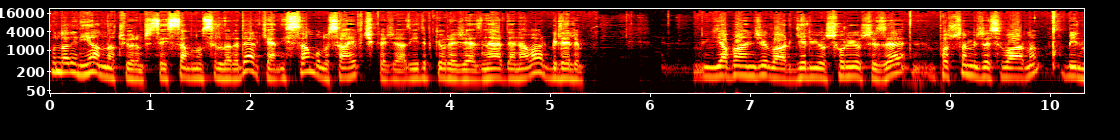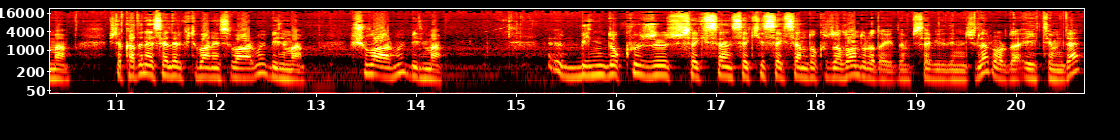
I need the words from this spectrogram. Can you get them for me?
Bunları niye anlatıyorum size İstanbul'un sırları derken İstanbul'u sahip çıkacağız, gidip göreceğiz. Nerede ne var bilelim. Yabancı var geliyor soruyor size posta müzesi var mı bilmem. İşte kadın eserleri kütüphanesi var mı bilmem. Şu var mı bilmem. 1988-89'da Londra'daydım sevgili dinleyiciler orada eğitimde.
